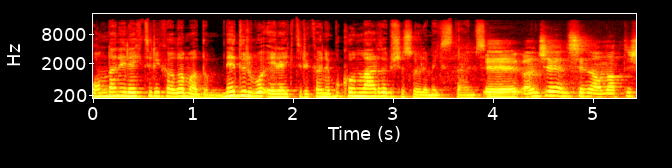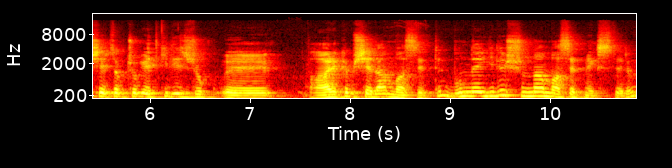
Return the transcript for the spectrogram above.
ondan elektrik alamadım. Nedir bu elektrik? Hani bu konularda bir şey söylemek ister misin? Ee, önce yani senin anlattığın şey tabii çok etkileyici, çok e, harika bir şeyden bahsettin. Bununla ilgili şundan bahsetmek isterim.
